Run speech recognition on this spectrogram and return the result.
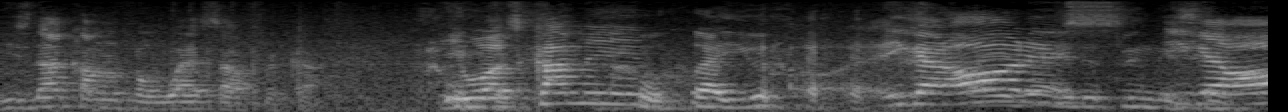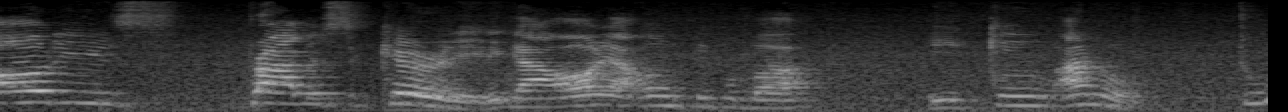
He's not coming from West Africa. He was coming. Who are you? He got all these. He got all these private security. They got all their own people, but he came. I don't know, two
